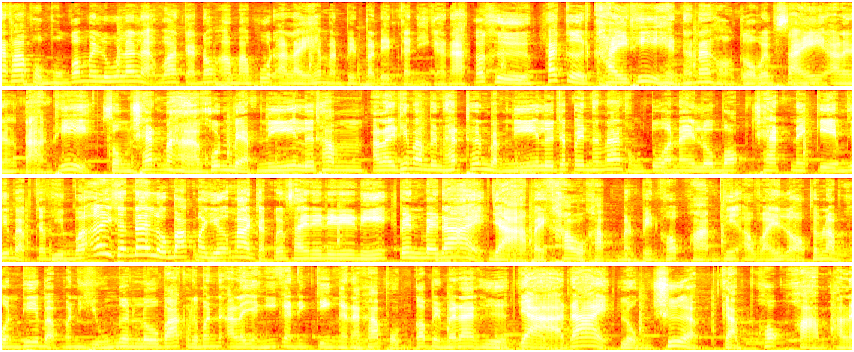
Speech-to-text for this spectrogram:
นะครับผมผมก็ไม่รู้แล้วแหละว่าจะต้องเอามาพูดอะไรให้มันเป็นประเด็นกันอีกนะก็คือถ้าเกิดใครที่เห็นทางด้านของตัวเว็บไซต์อะไรต่างๆ ที่ส่งแชทมาหาคุณแบบนี้ หรือทำอะไรที่มันเป็นแพทเทิร์นแบบนี้ หรือจะเป็นทางด้านของตัวในโลบ็อกแชทในเกมที่แบบจะพิมพ์ว่าเอ้ยฉันได้โลบักมาเยอะมากจากเว็บไซต์นี้นี้นี้เป็นไปได้ อย่าไปเข้าครับ มันเป็นข้อความที่เอาไว้หลอกสำหรับคนที่แบบมันหิวเงินโลบักหรือมันอะไรอย่างนี้กันจริงๆนะครับผมก็เป็นไปได้คือ อย่าได้หลงเชื่อกับข้อความอะไร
